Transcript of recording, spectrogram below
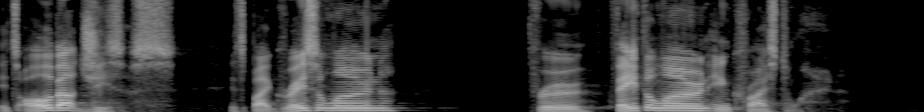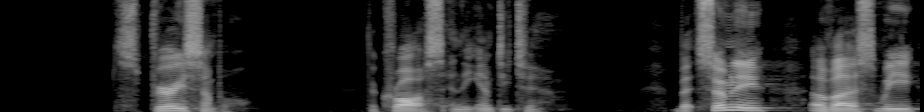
It's all about Jesus. It's by grace alone, through faith alone, in Christ alone. It's very simple the cross and the empty tomb. But so many of us, we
